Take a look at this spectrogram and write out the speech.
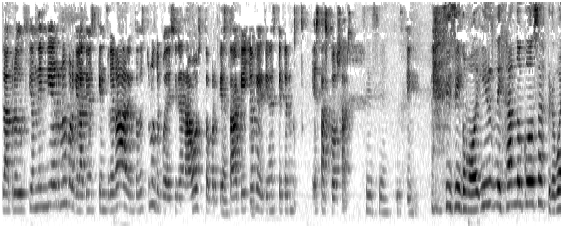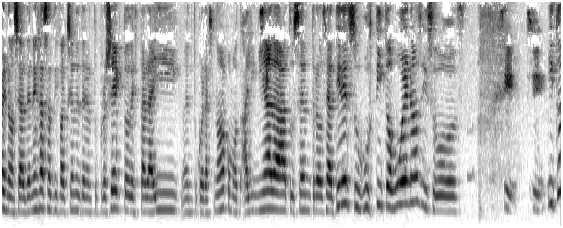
la producción de invierno porque la tienes que entregar, entonces tú no te puedes ir en agosto porque está aquello que tienes que tener estas cosas. Sí, sí. Sí. Sí, como ir dejando cosas, pero bueno, o sea, tenés la satisfacción de tener tu proyecto, de estar ahí en tu corazón, ¿no? Como alineada a tu centro, o sea, tiene sus gustitos buenos y sus... Sí, y todo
